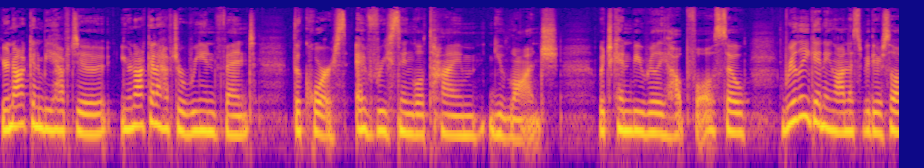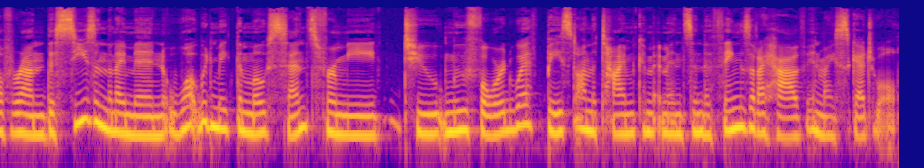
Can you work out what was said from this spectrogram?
you're not going to be have to you're not going to have to reinvent the course every single time you launch, which can be really helpful. So, really getting honest with yourself around the season that I'm in, what would make the most sense for me to move forward with based on the time commitments and the things that I have in my schedule.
